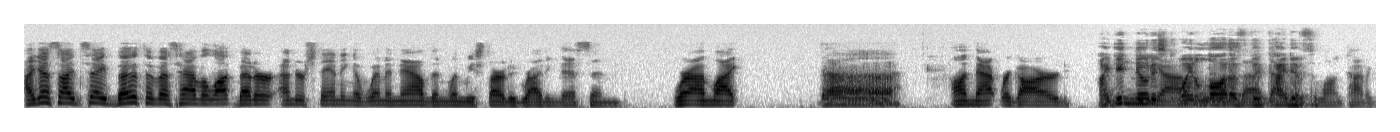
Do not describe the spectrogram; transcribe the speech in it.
I guess I'd say both of us have a lot better understanding of women now than when we started writing this, and where I'm like, Duh, on that regard. I did The, notice um, quite a lot Liz, of uh, the that kind of a long time ago.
